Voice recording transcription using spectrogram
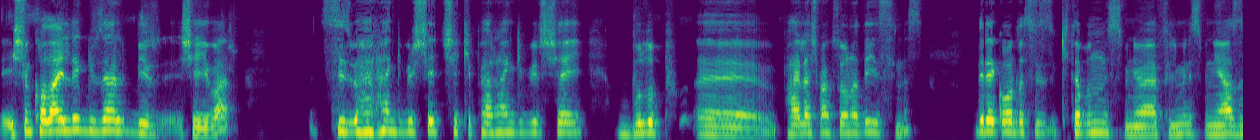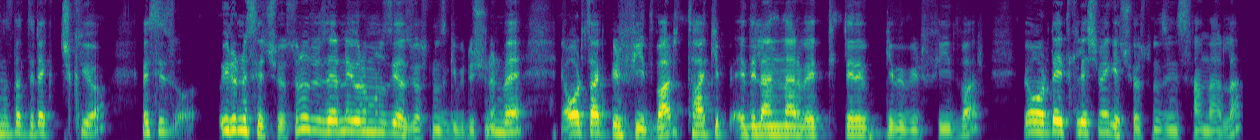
E, işin kolaylığı güzel bir şeyi var. Siz herhangi bir şey çekip herhangi bir şey bulup e, paylaşmak zorunda değilsiniz. Direkt orada siz kitabının ismini veya filmin ismini yazdığınızda direkt çıkıyor ve siz ürünü seçiyorsunuz, üzerine yorumunuzu yazıyorsunuz gibi düşünün ve ortak bir feed var. Takip edilenler ve ettikleri gibi bir feed var. Ve orada etkileşime geçiyorsunuz insanlarla.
